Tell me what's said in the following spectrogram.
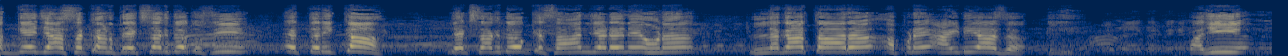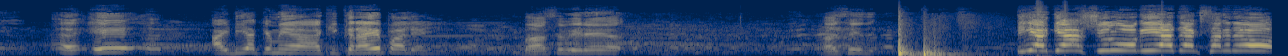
ਅੱਗੇ ਜਾ ਸਕਣ ਦੇਖ ਸਕਦੇ ਹੋ ਤੁਸੀਂ ਇਹ ਤਰੀਕਾ। ਦੇਖ ਸਕਦੇ ਹੋ ਕਿਸਾਨ ਜਿਹੜੇ ਨੇ ਹੁਣ ਲਗਾਤਾਰ ਆਪਣੇ ਆਈਡੀਆਜ਼ ਭਾਜੀ ਇਹ ਆਈਡੀਆ ਕਿਵੇਂ ਆਇਆ? ਕਿ ਕਿਰਾਏ ਪਾ ਲਿਆ ਜੀ? ਬਸ ਵੀਰੇ ਅਸੀਂ ਟੀਅਰ ਗੈਸ ਸ਼ੁਰੂ ਹੋ ਗਈ ਆ ਦੇਖ ਸਕਦੇ ਹੋ।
